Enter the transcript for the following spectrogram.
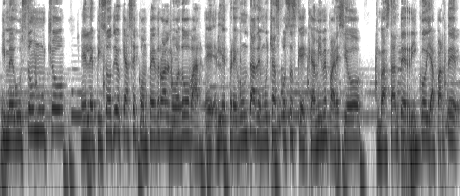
y me gustó mucho el episodio que hace con Pedro Almodóvar. Eh, le pregunta de muchas cosas que, que, a mí me pareció bastante rico y aparte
